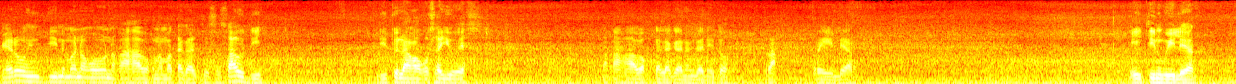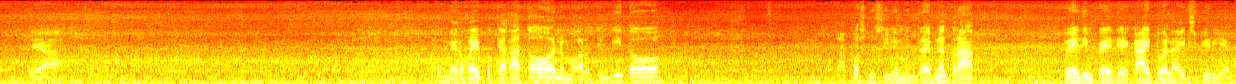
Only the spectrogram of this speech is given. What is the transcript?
Pero hindi naman ako nakahawak na matagal doon sa Saudi. Dito lang ako sa US nakahawak talaga ng ganito truck, trailer. 18 wheeler kaya kung meron kayo pagkakataon na makarating dito tapos gusto nyo mag-drive ng truck, pwedeng pwede kahit wala experience.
